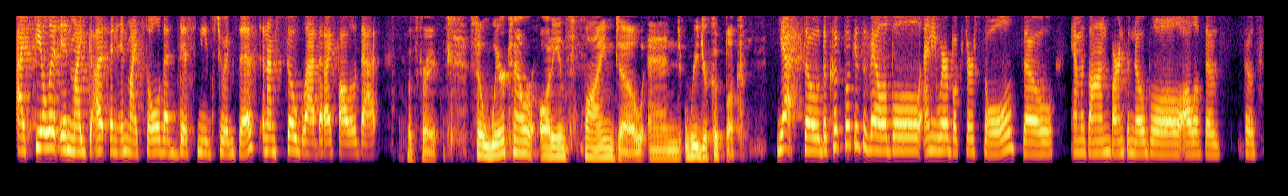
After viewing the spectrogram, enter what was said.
I feel it in my gut and in my soul that this needs to exist. And I'm so glad that I followed that. That's great. So, where can our audience find Dough and read your cookbook? Yes. So, the cookbook is available anywhere books are sold. So, Amazon, Barnes and Noble, all of those those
